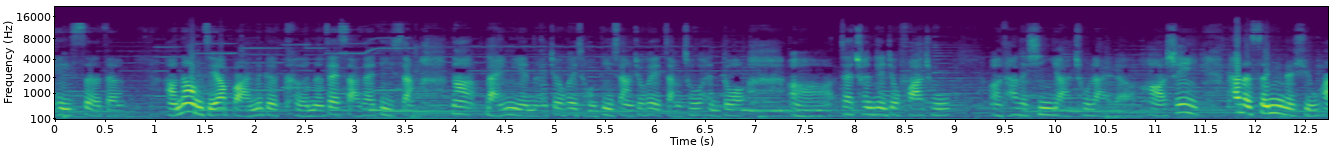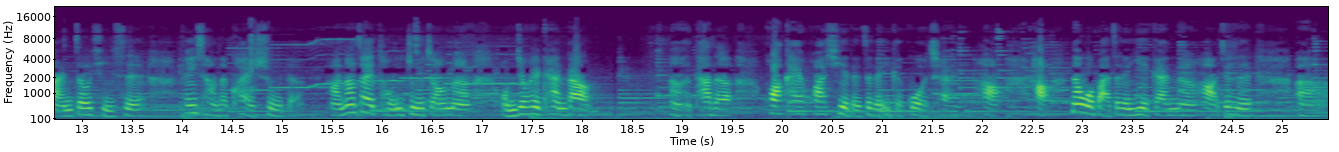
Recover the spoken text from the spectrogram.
黑色的。好，那我们只要把那个壳呢再撒在地上，那来年呢就会从地上就会长出很多，呃，在春天就发出呃它的新芽出来了哈，所以它的生命的循环周期是非常的快速的。好，那在同一株中呢，我们就会看到，呃，它的花开花谢的这个一个过程。哈，好，那我把这个叶干呢，哈，就是啊，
